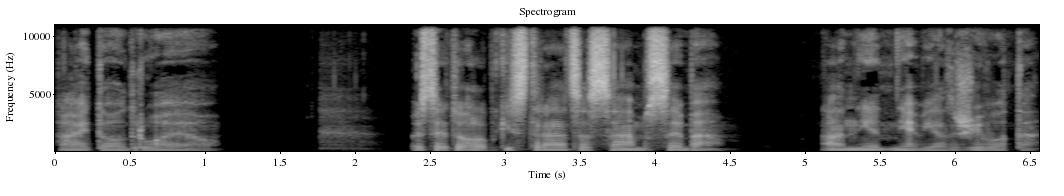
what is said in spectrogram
a aj toho druhého. Bez tejto hĺbky stráca sám seba a nedne viac života.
